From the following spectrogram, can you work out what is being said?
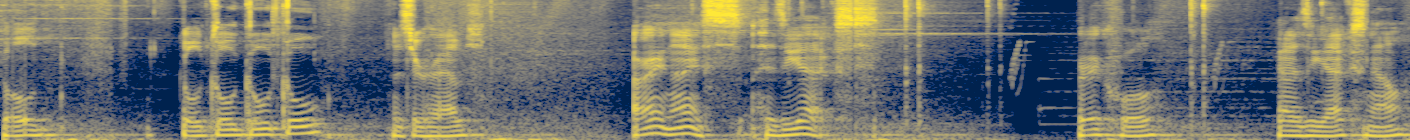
Gold. Gold, gold, gold, gold. Mr. Krabs. Alright, nice. His EX. Very cool. Got his EX now.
